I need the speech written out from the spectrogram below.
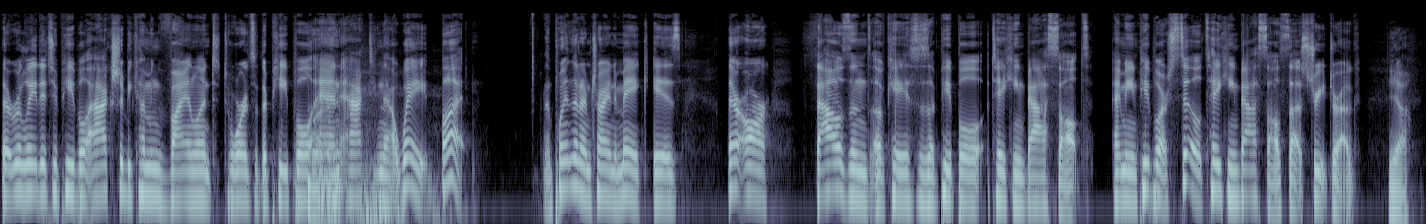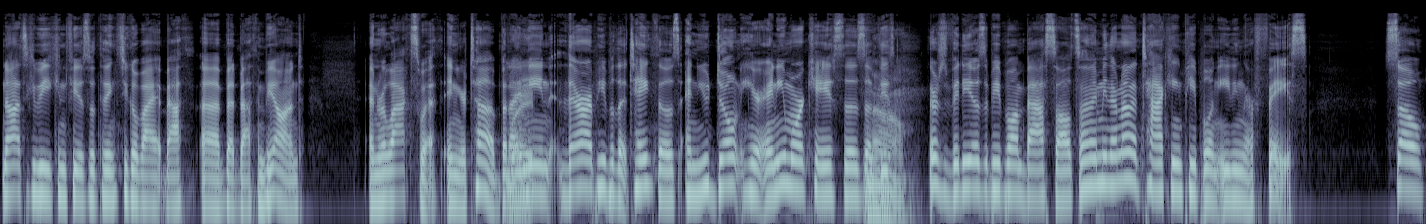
that related to people actually becoming violent towards other people and acting that way. But the point that I'm trying to make is there are thousands of cases of people taking bath salts. I mean, people are still taking bath salts, that street drug yeah. not to be confused with the things you go buy at Bath, uh, Bed Bath and Beyond and relax with in your tub. But I mean, there are people that take those, and you don't hear any more cases of these. There's videos of people on bath salts, and I mean, they're not attacking people and eating their face. So,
